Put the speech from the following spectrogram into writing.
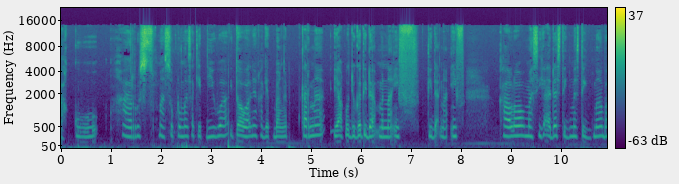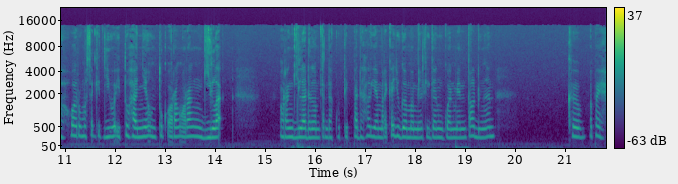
aku harus masuk rumah sakit jiwa itu awalnya kaget banget. Karena ya aku juga tidak menaif tidak naif kalau masih ada stigma-stigma bahwa rumah sakit jiwa itu hanya untuk orang-orang gila orang gila dalam tanda kutip. Padahal ya mereka juga memiliki gangguan mental dengan ke apa ya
